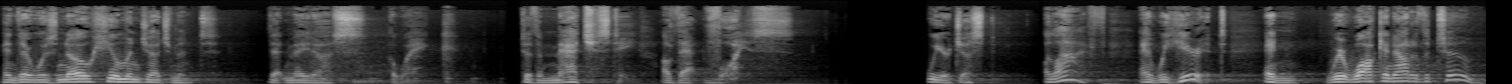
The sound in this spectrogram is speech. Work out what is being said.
and there was no human judgment that made us awake to the majesty of that voice. We are just alive and we hear it and we're walking out of the tomb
